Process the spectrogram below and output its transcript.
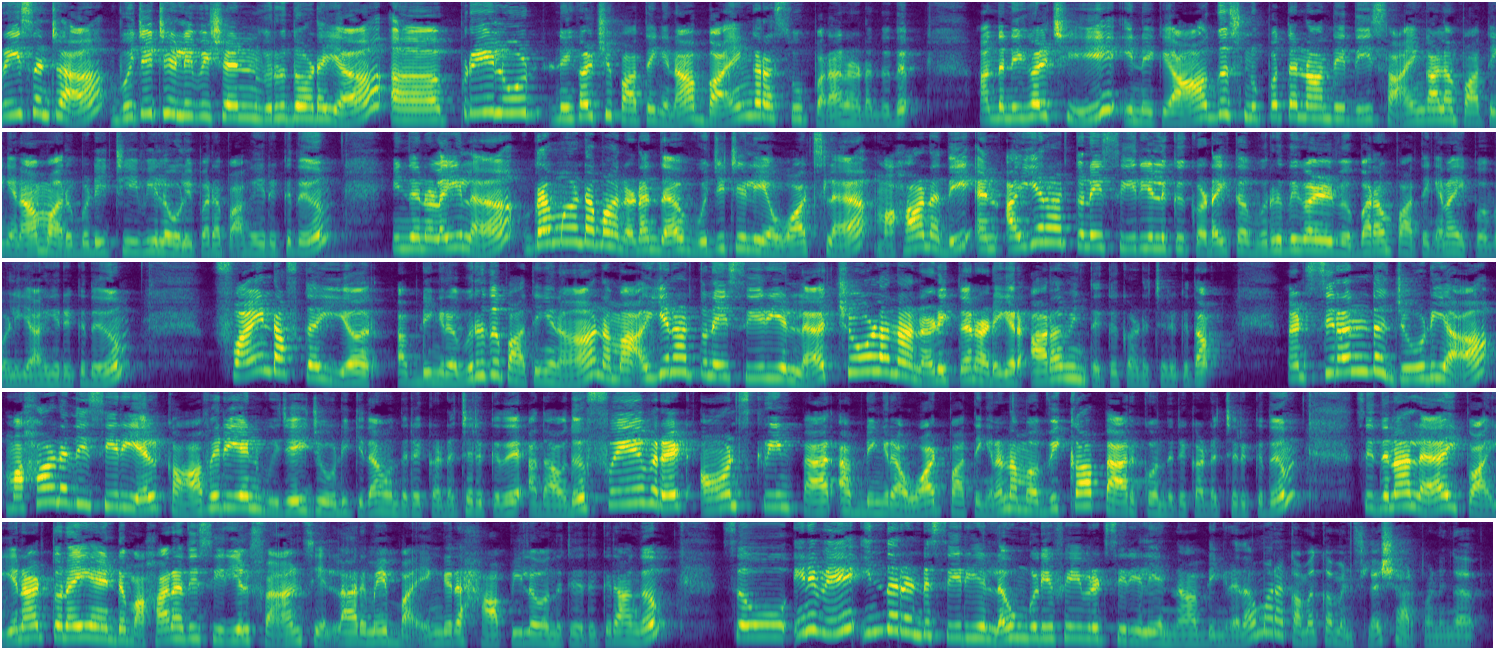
ரீசெண்டாக விஜய் டெலிவிஷன் விருதோடைய ப்ரீலூட் நிகழ்ச்சி பார்த்தீங்கன்னா பயங்கர சூப்பராக நடந்தது. அந்த நிகழ்ச்சி இன்னைக்கு ஆகஸ்ட் முப்பத்தொன்னாம் தேதி சாயங்காலம் பார்த்தீங்கன்னா மறுபடி டிவியில் ஒளிபரப்பாக இருக்குது. இந்த நிலையில் பிரம்மாண்டமாக நடந்த விஜய் அவார்ட்ஸில் மகாநதி அண்ட் ஐயனார் துணை சீரியலுக்கு கிடைத்த விருதுகள் விவரம் பார்த்தீங்கன்னா இப்போ வெளியாகி இருக்குது. ஃபைண்ட் ஆஃப் த இயர் அப்படிங்கிற விருது பார்த்தீங்கன்னா நம்ம ஐயனார் துணை சீரியலில் சோழனா நடித்த நடிகர் அரவிந்துக்கு கிடச்சிருக்குதான். அண்ட் சிறந்த ஜோடியாக மகாநதி சீரியல் காவேரியன் விஜய் ஜோடிக்கு தான் வந்துட்டு கிடச்சிருக்குது. அதாவது ஃபேவரட் ஆன் ஸ்க்ரீன் பேர் அப்படிங்கிற அவார்ட் பார்த்தீங்கன்னா நம்ம விகா பேருக்கு வந்துட்டு கிடச்சிருக்குது. ஸோ இதனால் இப்போ ஐயனார் துணை அண்ட் மகாநதி சீரியல் ஃபேன்ஸ் எல்லாருமே பயங்கர ஹாப்பியில் வந்துட்டு இருக்கிறாங்க. ஸோ இனிவே இந்த ரெண்டு சீரியலில் உங்களுடைய ஃபேவரட் சீரியல் என்ன அப்படிங்கிறத மறக்காம கமெண்ட்ஸில் ஷேர் பண்ணுங்கள்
